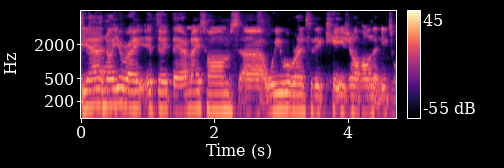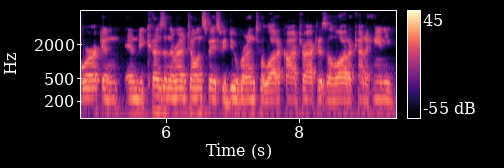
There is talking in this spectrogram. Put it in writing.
Yeah, no, you're right. If they, they are nice homes, uh, we will run into the occasional home that needs work, and and because in the rent own space, we do run into a lot of contractors and a lot of kind of handy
